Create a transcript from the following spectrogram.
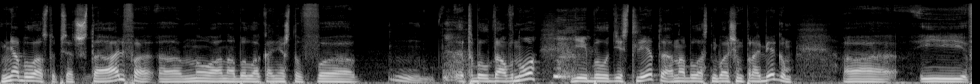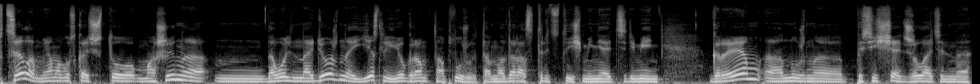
У меня была 156 Альфа, э, но она была, конечно, в это было давно, ей было 10 лет, она была с небольшим пробегом. А, И в целом я могу сказать, что машина довольно надежная, если ее грамотно обслуживать. Там надо раз в 30 тысяч менять ремень ГРМ, а нужно посещать желательно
